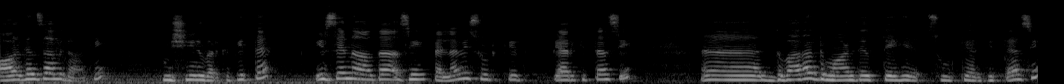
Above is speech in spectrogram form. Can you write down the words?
ਆਰਗਨਜ਼ਾ ਲਗਾ ਕੇ ਮਸ਼ੀਨ ਵਰਕ ਕੀਤਾ ਇਸ ਦੇ ਨਾਲ ਤਾਂ ਅਸੀਂ ਪਹਿਲਾਂ ਵੀ ਸੂਟ ਤਿਆਰ ਕੀਤਾ ਸੀ। ਦੁਬਾਰਾ ਡਿਮਾਂਡ ਦੇ ਉੱਤੇ ਇਹ ਸੂਟ ਤਿਆਰ ਕੀਤਾ ਸੀ।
